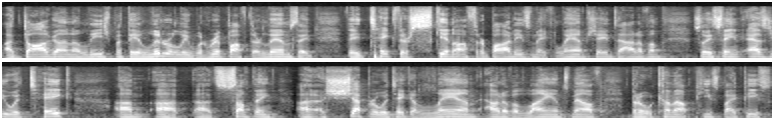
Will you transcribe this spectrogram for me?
a dog on a leash, but they literally would rip off their limbs. They'd, they'd take their skin off their bodies, make lampshades out of them. So he's saying, as you would take um, uh, uh, something, a shepherd would take a lamb out of a lion's mouth, but it would come out piece by piece.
